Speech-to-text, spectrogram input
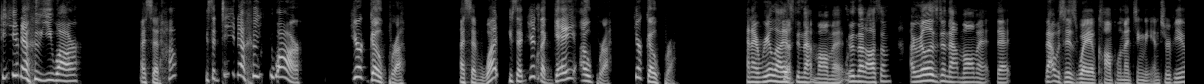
do you know who you are? I said huh? He said do you know who you are? You're gopra. I said what? He said you're the gay oprah you're GoPro. And I realized in that moment, isn't that awesome? I realized in that moment that that was his way of complimenting the interview.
